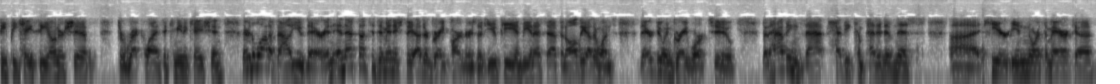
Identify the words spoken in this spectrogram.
CPKC ownership, direct lines of communication. There's a lot of value there. And, and that's not to diminish the other great partners of UP and BNSF and all the other ones. They're doing great work too. But having that heavy competitiveness uh, here in North America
